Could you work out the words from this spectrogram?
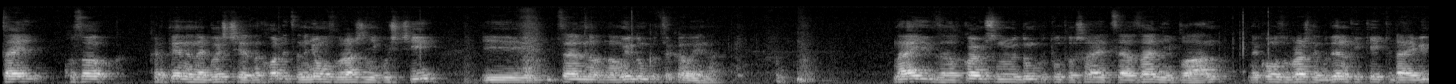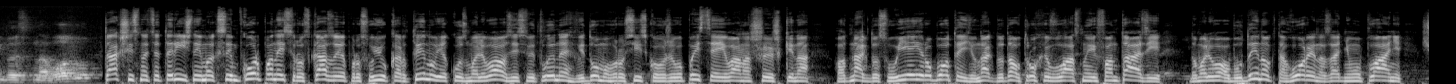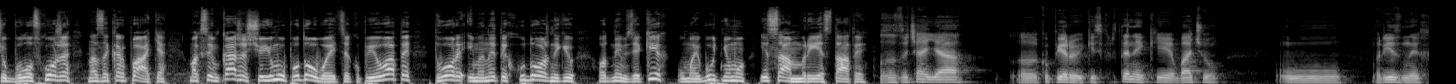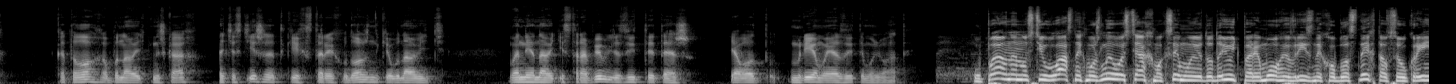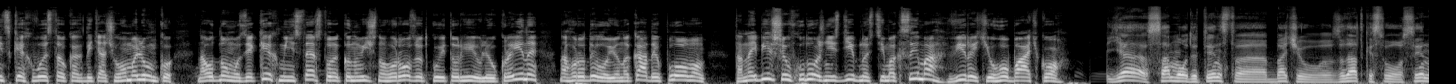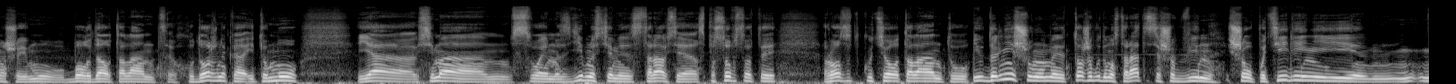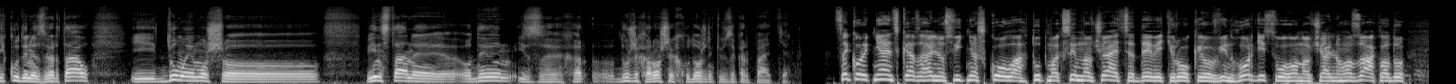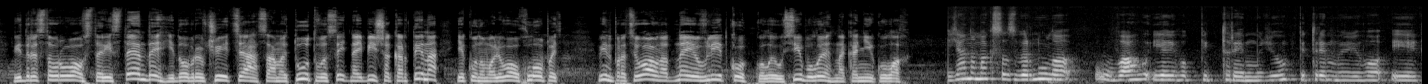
Цей кусок картини найближче знаходиться, на ньому зображені кущі, і це, на, мою думку, це калина. Найзагадковішим, на мою думку, тут лишається задній план, на якому зображений будинок, який кидає відблиск на воду. Так, 16-річний Максим Корпанець розказує про свою картину, яку змалював зі світлини відомого російського живописця Івана Шишкіна. Однак до своєї роботи юнак додав трохи власної фантазії. Домалював будинок та гори на задньому плані, щоб було схоже на Закарпаття. Максим каже, що йому подобається копіювати твори іменитих художників, одним з яких у майбутньому і сам мріє стати. Зазвичай я копірую якісь картини, які я бачу у різних каталогах або навіть книжках. Найчастіше таких старих художників, або навіть в мене є навіть і стара біблія, звідти теж. Я от мрія моя звідти малювати. Упевненості у власних можливостях Максимові додають перемоги в різних обласних та всеукраїнських виставках дитячого малюнку, на одному з яких Міністерство економічного розвитку і торгівлі України нагородило юнака дипломом. Та найбільше в художній здібності Максима вірить його батько. Я з самого дитинства бачив задатки свого сина, що йому Бог дав талант художника, і тому я всіма своїми здібностями старався способствувати розвитку цього таланту. І в дальнішому ми теж будемо старатися, щоб він йшов по цій лінії, нікуди не звертав. І думаємо, що він стане одним із дуже хороших художників Закарпаття. Це Коротнянська загальноосвітня школа. Тут Максим навчається 9 років. Він гордість свого навчального закладу. Відреставрував старі стенди і добре вчиться. Саме тут висить найбільша картина, яку намалював хлопець. Він працював над нею влітку, коли усі були на канікулах. Я на Макса звернула увагу, і я його підтримую. Підтримую його і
